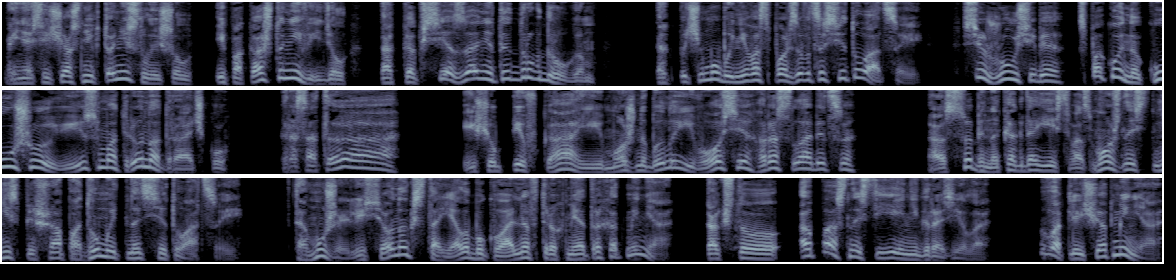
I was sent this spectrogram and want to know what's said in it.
Меня сейчас никто не слышал и пока что не видел, так как все заняты друг другом. Так почему бы не воспользоваться ситуацией? Сижу себе, спокойно кушаю и смотрю на драчку. Красота! Еще пивка, и можно было и вовсе расслабиться. Особенно, когда есть возможность не спеша подумать над ситуацией. Тому же лисенок стояла буквально в трех метрах от меня, так что опасности ей не грозило. В отличие от меня,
